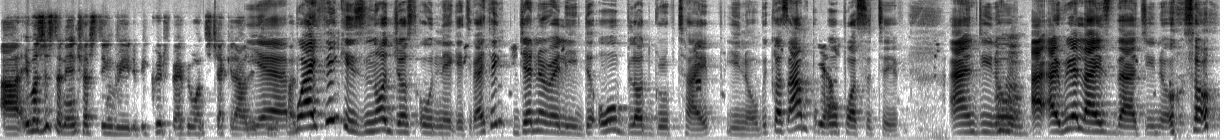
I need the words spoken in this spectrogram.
Uh, it was just an interesting read. It'd be good for everyone to check it out. Yeah, but I think it's not just O negative. I think generally the O blood group type, you know, because I'm yeah. O positive. And, you know, mm -hmm. I, I, realized that, you know, so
